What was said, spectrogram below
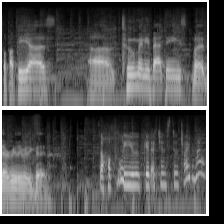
sopapillas, uh, too many bad things, but they're really, really good. So hopefully you get a chance to try them out.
